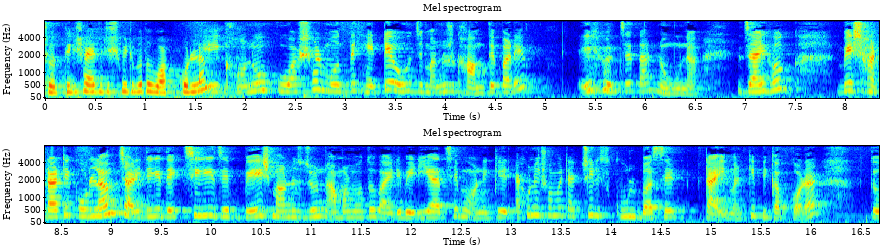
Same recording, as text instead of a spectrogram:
ছত্রিশ সাঁত্রিশ মিনিট মতো ওয়াক করলাম। এই ঘন কুয়াশার মধ্যে হেঁটেও যে মানুষ ঘামতে পারে, এই হচ্ছে তার নমুনা। যাই হোক, বেশ হাঁটাহাঁটি করলাম, চারিদিকে দেখছি যে বেশ মানুষজন আমার মতো বাইরে বেরিয়ে আছে এবং অনেকের, এখন এই সময়টা অ্যাকচুয়ালি স্কুল বাসের টাইম আর কি পিক আপ করার। তো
